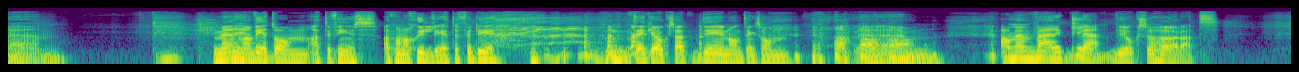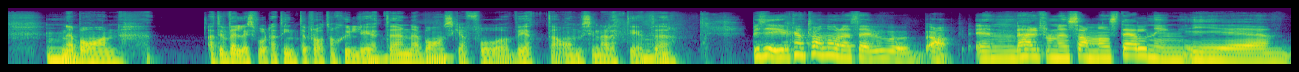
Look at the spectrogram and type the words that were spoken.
Ehm, men man vet om att det finns, att man har skyldigheter för det. tänker jag också att det är någonting som ehm, Ja, men verkligen. vi också hör att Mm. när barn att det är väldigt svårt att inte prata om skyldigheter Mm. när barn ska få veta om sina rättigheter. Precis, jag kan ta några, så här, ja, en, det här är från en sammanställning i, eh,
